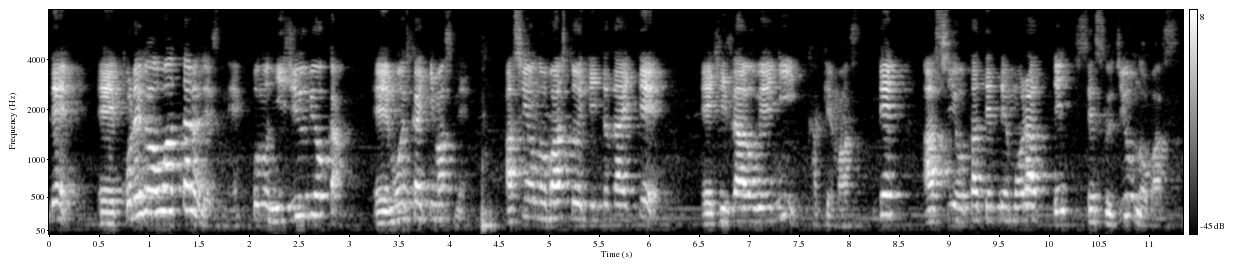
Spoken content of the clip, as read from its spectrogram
で、えこれが終わったらですねこの20秒間、えもう一回いきますね。足を伸ばしておいていただいて、えー、膝上にかけます。で足を立ててもらって背筋を伸ばす。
